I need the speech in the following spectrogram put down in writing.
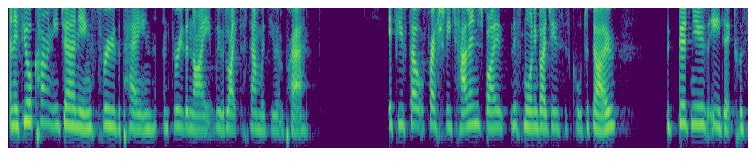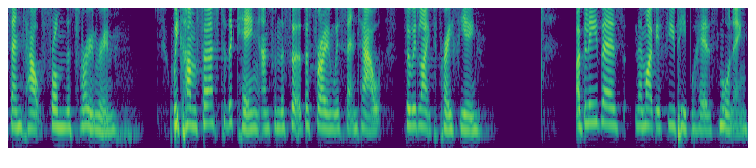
And if you're currently journeying through the pain and through the night, we would like to stand with you in prayer. If you felt freshly challenged by this morning by Jesus' call to go, the good news edict was sent out from the throne room. We come first to the king, and from the foot of the throne, we're sent out. So we'd like to pray for you. I believe there's there might be a few people here this morning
